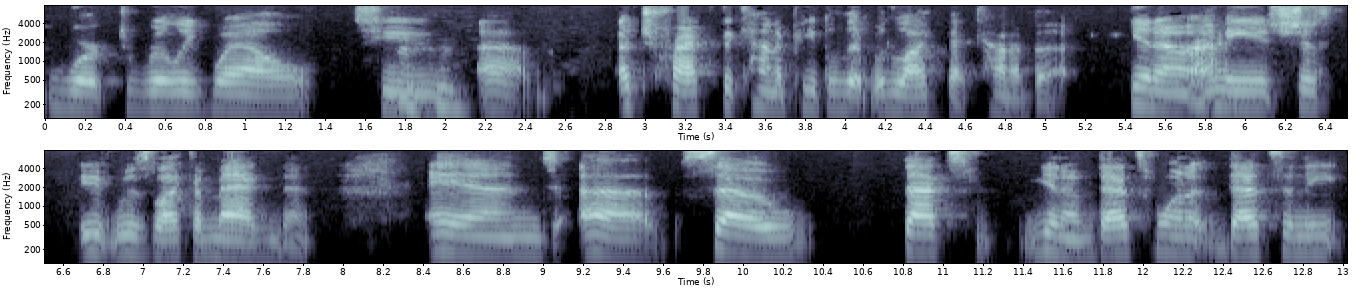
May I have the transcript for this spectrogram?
worked really well to mm-hmm. um, attract the kind of people that would like that kind of book you know right. i mean it's just it was like a magnet and uh, so that's you know that's one that's an e-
